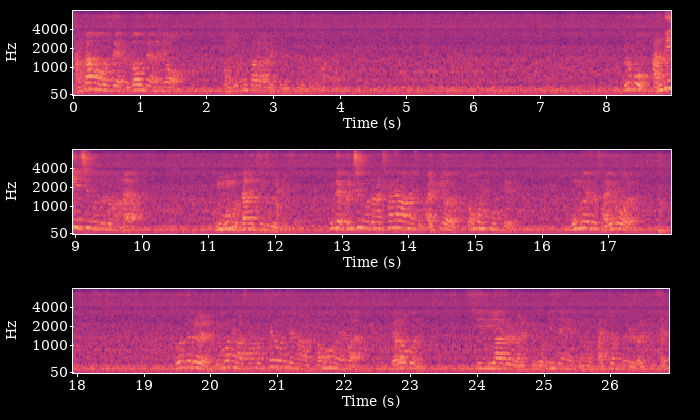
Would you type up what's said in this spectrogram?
장담하건데 그 가운데는요 정조 손가락 안에 드는 친구들도 많아요. 그리고 반대인 친구들도 많아요. 공부 못하는 친구들도 있어요. 근데 그 친구들은 찬양하면서 날뛰어요. 너무 행복해요. 공부에서 자유로워요. 그것들을 이번에 가서 한번 새로운 세상을 경험을 해봐요. 여러분 시야를 넓히고 인생의 드는 관점들을 넓히세요.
